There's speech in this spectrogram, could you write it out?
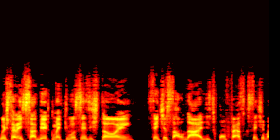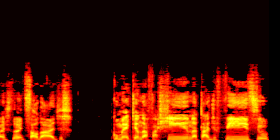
Gostaria de saber como é que vocês estão, hein? Senti saudades, confesso que senti bastante saudades. Como é que anda a faxina? Tá difícil?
